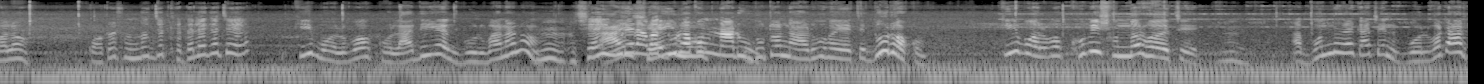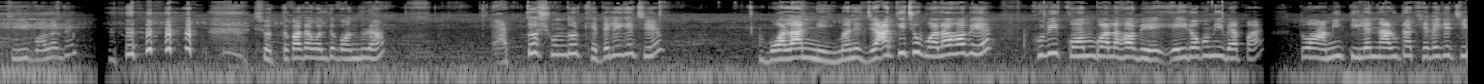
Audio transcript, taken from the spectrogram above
বলো। কত সুন্দর যে খেতে লেগেছে। কি বলব কোলা দিয়ে গুড় বানানো? সেই গুড়ের আবার দু রকম নাড়ু। দুটো নাড়ু হয়েছে দু রকম কি বলব খুবই সুন্দর হয়েছে। হুম। আর বন্ধুদের কাছে বলবোটা আর কি বলো দেখ। সত্য কথা বলতে বন্ধুরা, এত সুন্দর খেতে লেগেছে, বলার নেই। মানে যা কিছু বলা হবে, খুবই কম বলা হবে এই রকমই ব্যাপার। তো আমি তিলের নাড়ুটা খেয়ে দেখেছি,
